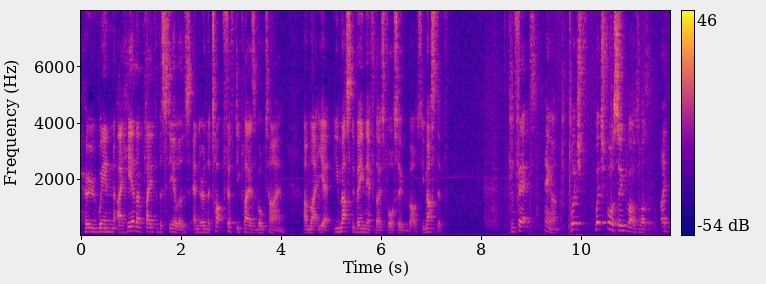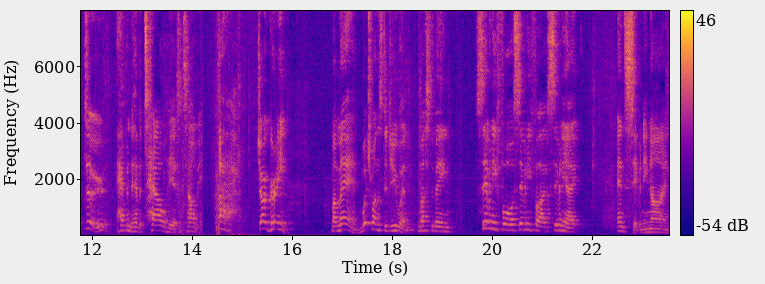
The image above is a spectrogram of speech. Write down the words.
who, when I hear they've played for the Steelers and they're in the top 50 players of all time, I'm like, yeah, you must have been there for those four Super Bowls. You must have. In fact, hang on, which which four Super Bowls was it? I do happen to have a towel here to tell me. Ah, Joe Greene, my man, which ones did you win? Must have been 74, 75, 78, and 79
